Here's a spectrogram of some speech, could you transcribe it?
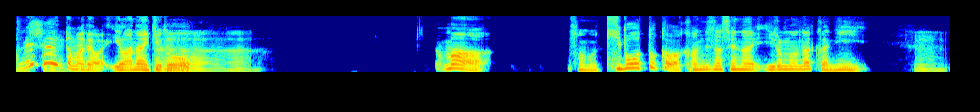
あ冷たいとまでは言わないけど、あまあその希望とかは感じさせない色の中にーうん。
